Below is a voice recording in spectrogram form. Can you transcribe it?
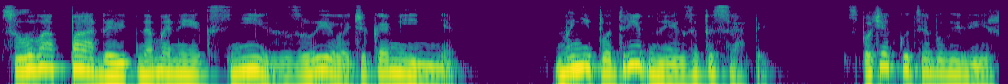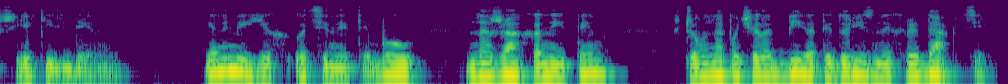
Слова падають на мене, як сніг, злива чи каміння. Мені потрібно їх записати. Спочатку це були вірші, якісь дивні. Я не міг їх оцінити, був нажаханий тим, що вона почала бігати до різних редакцій,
